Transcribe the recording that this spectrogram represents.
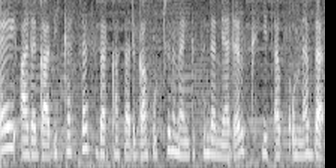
ላይ አደጋ ቢከሰት በርካታ ድጋፎችን መንግስት እንደሚያደርግ ይጠቁም ነበር።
